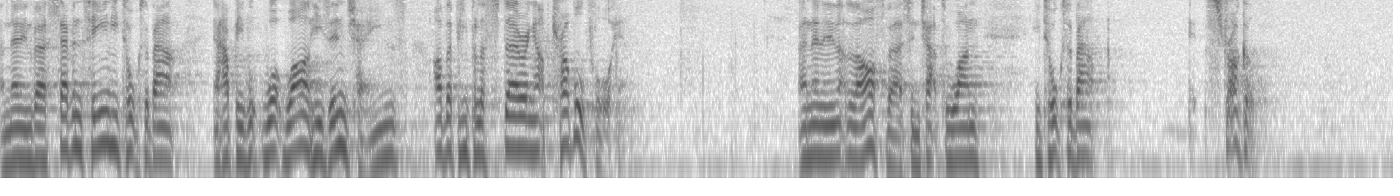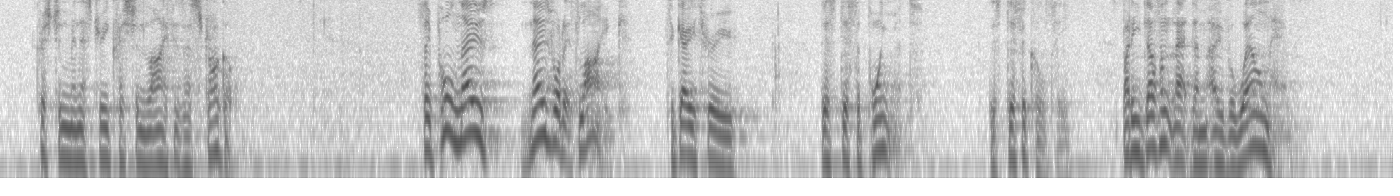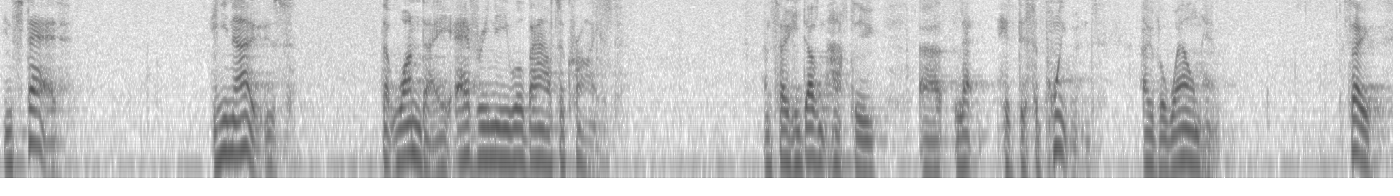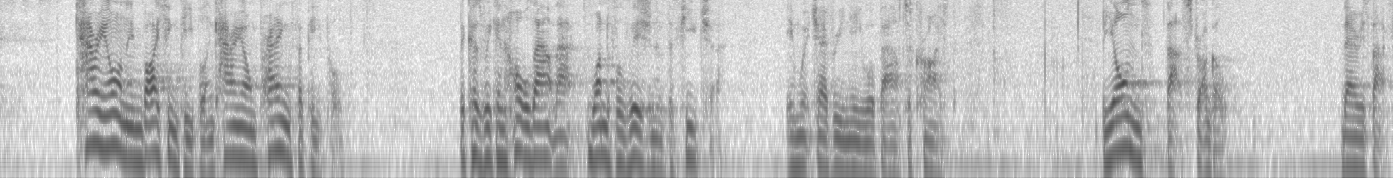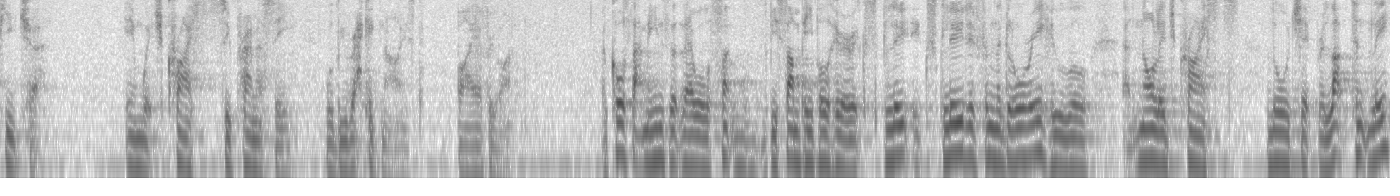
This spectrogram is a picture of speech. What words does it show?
And then in verse 17, he talks about how people, while he's in chains, other people are stirring up trouble for him. And then in the last verse in chapter 1, he talks about struggle. Christian ministry, Christian life is a struggle. So Paul knows, knows what it's like to go through this disappointment, this difficulty, but he doesn't let them overwhelm him. Instead, he knows that one day every knee will bow to Christ. And so he doesn't have to uh, let his disappointment overwhelm him. So carry on inviting people and carry on praying for people because we can hold out that wonderful vision of the future in which every knee will bow to Christ. Beyond that struggle, there is that future in which Christ's supremacy will be recognized by everyone. Of course, that means that there will be some people who are exclu- excluded from the glory, who will acknowledge Christ's lordship reluctantly,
